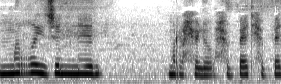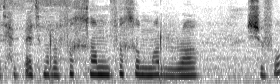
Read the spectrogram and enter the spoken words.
مرة يجنن مرة حلو. حبيت حبيت حبيت مرة فخم فخم مرة. شوفوا.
